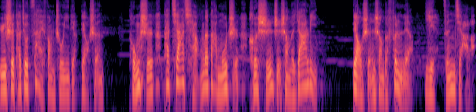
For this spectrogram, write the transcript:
于是他就再放出一点吊绳，同时他加强了大拇指和食指上的压力，吊绳上的分量也增加了。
